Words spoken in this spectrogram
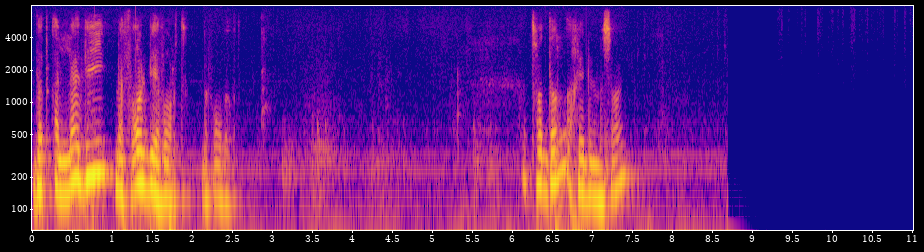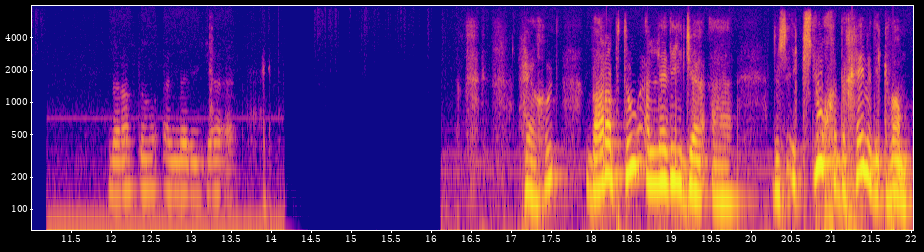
dat alladhi maf'ul bih wordt bijvoorbeeld تفضل أخي ابن مسعود ضربت الذي جاء Heel goed. Darabtu alladhi ja'a. Dus ik sloeg degene die kwam.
